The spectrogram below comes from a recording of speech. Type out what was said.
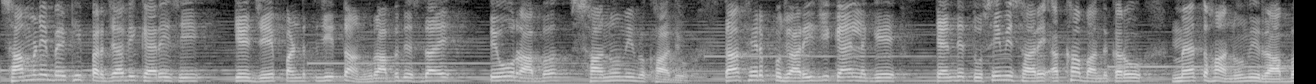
ਸਾਹਮਣੇ ਬੈਠੀ ਪ੍ਰਜਾ ਵੀ ਕਹਿ ਰਹੀ ਸੀ ਕਿ ਜੇ ਪੰਡਤ ਜੀ ਤੁਹਾਨੂੰ ਰੱਬ ਦਿਸਦਾ ਏ, ਤੇ ਉਹ ਰੱਬ ਸਾਨੂੰ ਵੀ ਵਿਖਾ ਦਿਓ। ਤਾਂ ਫਿਰ ਪੁਜਾਰੀ ਜੀ ਕਹਿਣ ਲੱਗੇ, ਕਹਿੰਦੇ ਤੁਸੀਂ ਵੀ ਸਾਰੇ ਅੱਖਾਂ ਬੰਦ ਕਰੋ, ਮੈਂ ਤੁਹਾਨੂੰ ਵੀ ਰੱਬ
